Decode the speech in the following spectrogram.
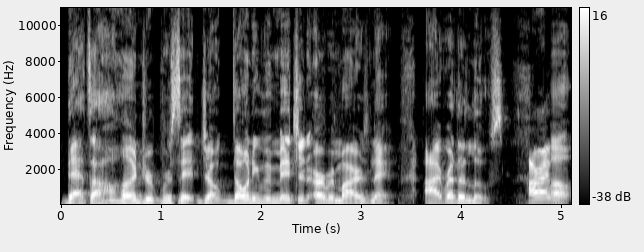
that's a hundred percent joke. Don't even mention Urban Meyer's name. I'd rather lose. All right. Well, um,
